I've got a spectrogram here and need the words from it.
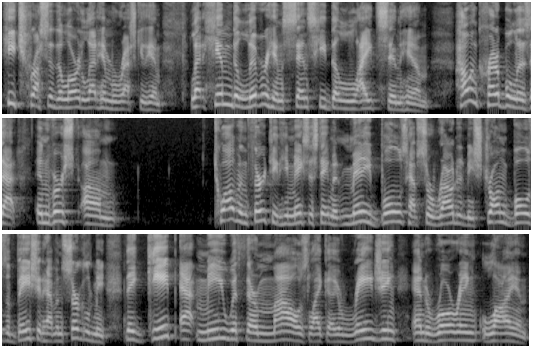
He trusted the Lord, let him rescue him. Let him deliver him, since he delights in him. How incredible is that? In verse um, 12 and 13, he makes a statement Many bulls have surrounded me, strong bulls of Bashan have encircled me. They gape at me with their mouths like a raging and roaring lion.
